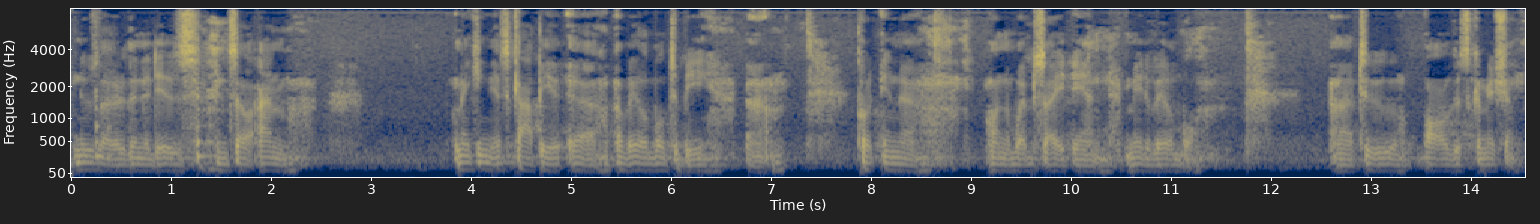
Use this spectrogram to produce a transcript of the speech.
newsletter than it is, and so I'm making this copy uh, available to be um, put in the, on the website and made available uh, to all of this commission.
